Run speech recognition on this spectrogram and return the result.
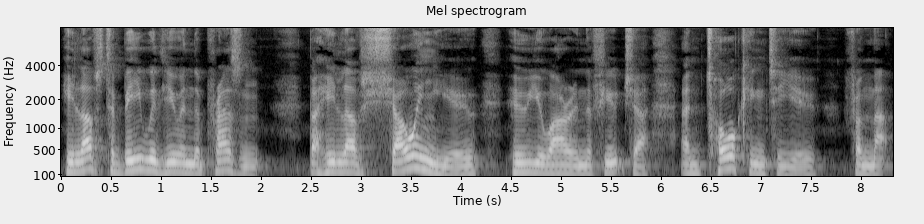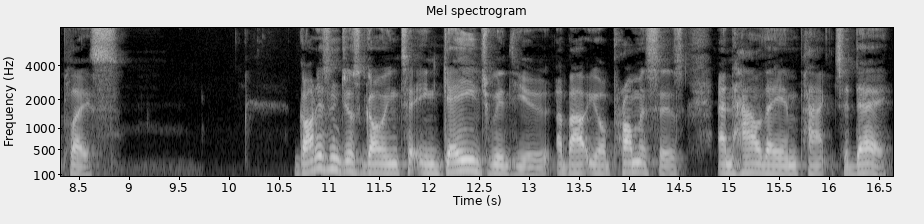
He loves to be with you in the present, but he loves showing you who you are in the future and talking to you from that place. God isn't just going to engage with you about your promises and how they impact today.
